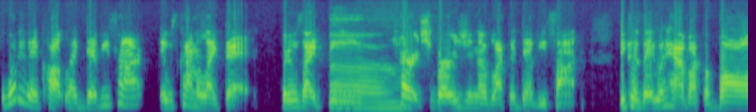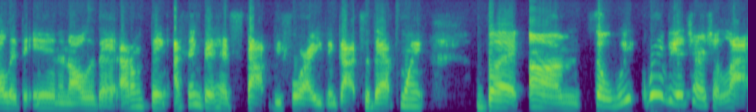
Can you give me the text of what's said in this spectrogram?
what do they call it like debutante it was kind of like that but it was like the uh, church version of like a debutante because they would have like a ball at the end and all of that i don't think i think they had stopped before i even got to that point but um so we we'd be at church a lot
